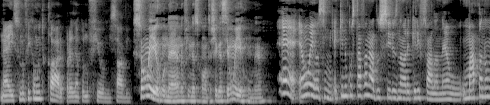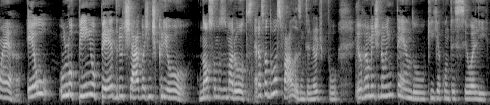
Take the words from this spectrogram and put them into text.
né? Isso não fica muito claro, por exemplo, no filme, sabe? É um erro, né? No fim das contas. Chega a ser um erro, né? É, é um erro, assim. É que não custava nada o Sirius na hora que ele fala, né? O, o mapa não erra. Eu, o Lupinho, o Pedro e o Thiago a gente criou. Nós somos os marotos. Era só duas falas, entendeu? Tipo, eu realmente não entendo o que, que aconteceu ali.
